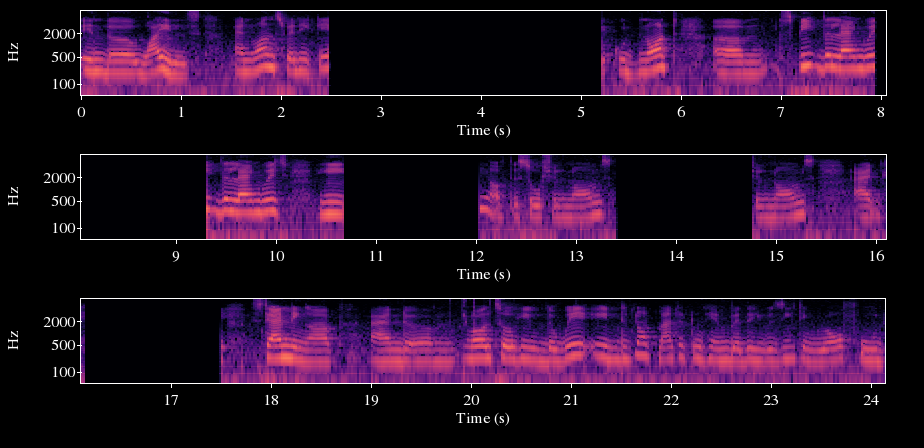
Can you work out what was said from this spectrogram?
in the wilds and once when he came he could not um, speak the language speak the language he of the social norms social norms and standing up and um, also he the way it did not matter to him whether he was eating raw food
